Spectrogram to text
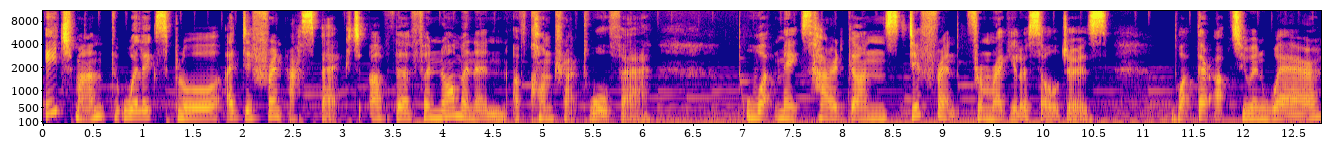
Each month, we'll explore a different aspect of the phenomenon of contract warfare. What makes hired guns different from regular soldiers? What they're up to and where?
